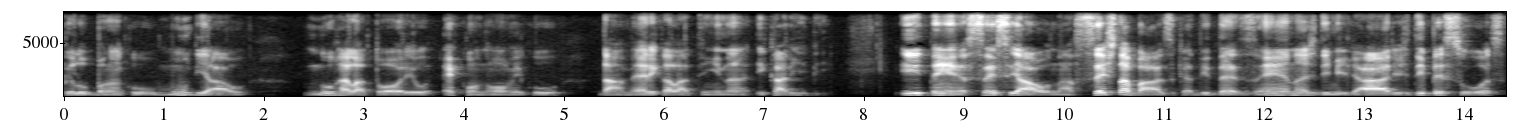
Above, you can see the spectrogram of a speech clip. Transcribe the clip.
pelo Banco Mundial no relatório econômico da América Latina e Caribe. Item essencial na cesta básica de dezenas de milhares de pessoas,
